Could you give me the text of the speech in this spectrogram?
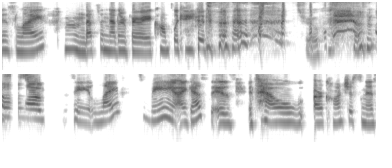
is life? Hmm, that's another very complicated. True. um, see, life to me, I guess, is it's how our consciousness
